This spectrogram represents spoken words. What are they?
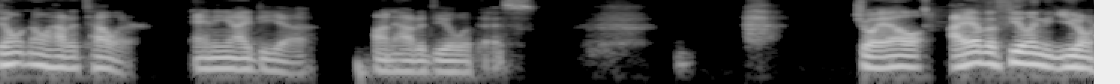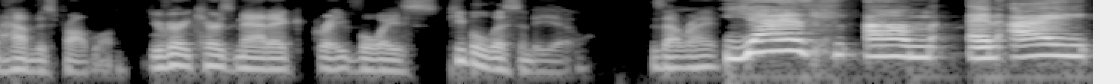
don't know how to tell her. Any idea on how to deal with this? Joyelle, I have a feeling that you don't have this problem. You're very charismatic, great voice. People listen to you. Is that right? Yes. Um, and I,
